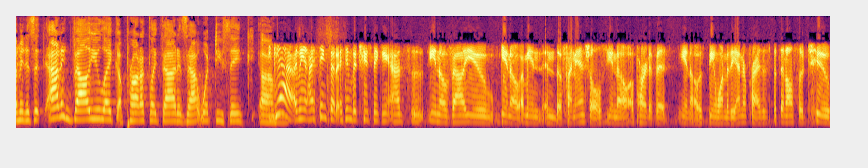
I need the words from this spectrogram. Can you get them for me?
I mean, is it adding value like a product like that? Is that what do you think? Um, yeah, I mean, I think that I think that cheese making adds you know value. You know, I mean, in the financials, you know, a part of it, you know, is being one of the enterprises, but then also too,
